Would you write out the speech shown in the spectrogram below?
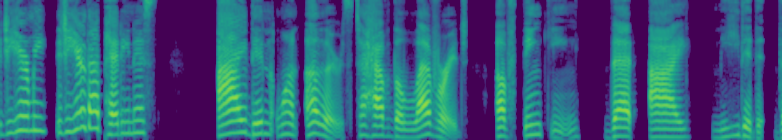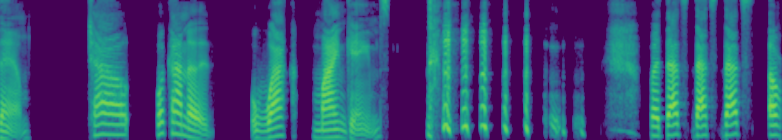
Did you hear me? Did you hear that pettiness? I didn't want others to have the leverage of thinking that I needed them. Child, what kind of whack mind games? but that's that's that's a,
